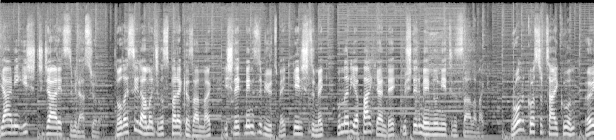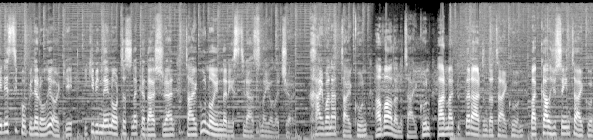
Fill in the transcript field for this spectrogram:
Yani iş ticaret simülasyonu. Dolayısıyla amacınız para kazanmak, işletmenizi büyütmek, geliştirmek, bunları yaparken de müşteri memnuniyetini sağlamak. Roller Coaster Tycoon öylesi popüler oluyor ki 2000'lerin ortasına kadar süren Tycoon oyunları istilasına yol açıyor. Hayvanat Tycoon, Havaalanı Tycoon, Parmaklıklar Ardında Tycoon, Bakkal Hüseyin Tycoon,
